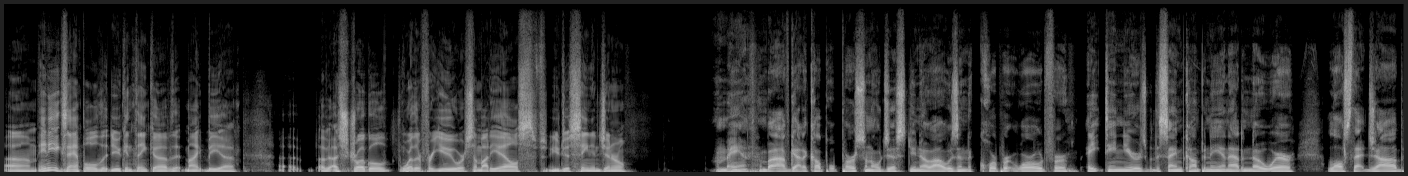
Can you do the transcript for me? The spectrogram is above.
Um, any example that you can think of that might be a, a, a struggle, whether for you or somebody else, you just seen in general? Man, I've got a couple personal. Just you know, I was in the corporate world for 18 years with the same company, and out of nowhere, lost that job.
